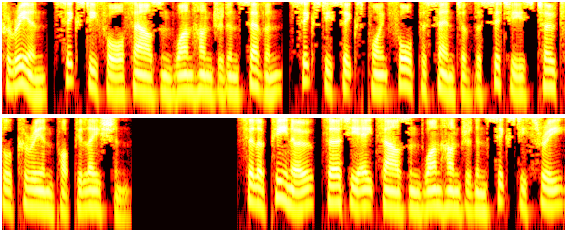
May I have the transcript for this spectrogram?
Korean, 64,107, 66.4% of the city's total Korean population. Filipino, 38,163,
